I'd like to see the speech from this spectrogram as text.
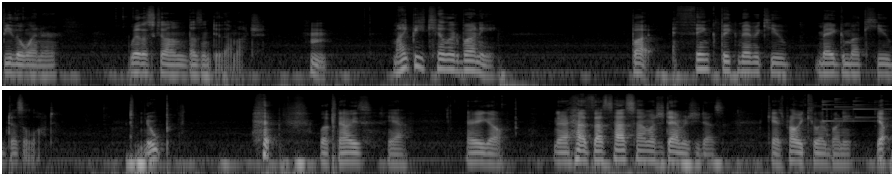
be the winner. Wither Skeleton doesn't do that much. Hmm. Might be Killer Bunny. But I think Big Magma Cube, Magma Cube does a lot. Nope. Look, now he's, yeah. There you go. That's, that's, that's how much damage he does. Okay, it's probably Killer Bunny. Yep.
